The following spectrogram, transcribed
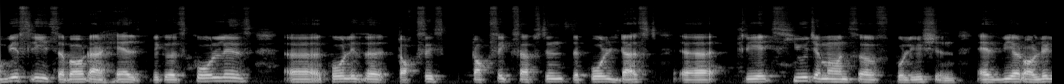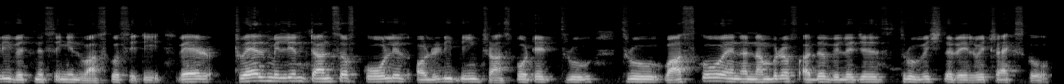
obviously it's about our health because coal is uh, coal is a toxic toxic substance. The coal dust uh, creates huge amounts of pollution as we are already witnessing in vasco city where 12 million tons of coal is already being transported through through Vasco and a number of other villages through which the railway tracks go.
